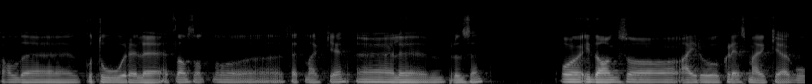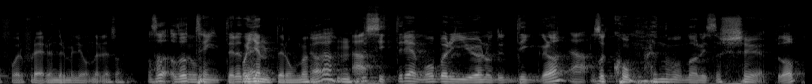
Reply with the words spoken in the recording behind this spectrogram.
Kall det Kotor eller et eller annet sånt noe fettmerke. merke eller produsent. Og i dag så eier hun klesmerket er god for flere hundre millioner, liksom. Altså, altså tenk dere På det. jenterommet. Ja, ja. Mm. Du sitter hjemme og bare gjør noe du digger, da. Ja. Og så kommer det noen og har lyst til å kjøpe det opp.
